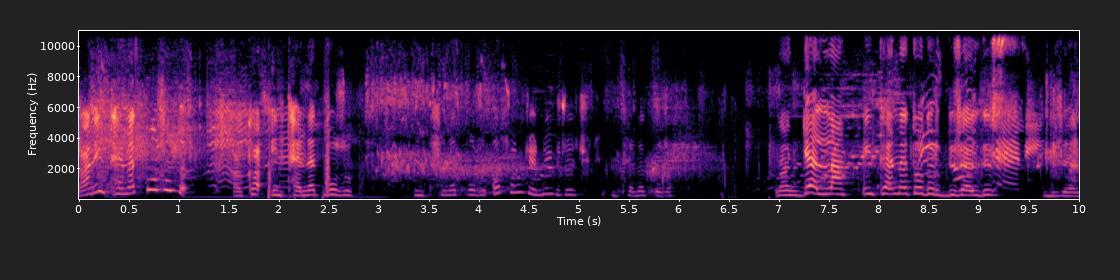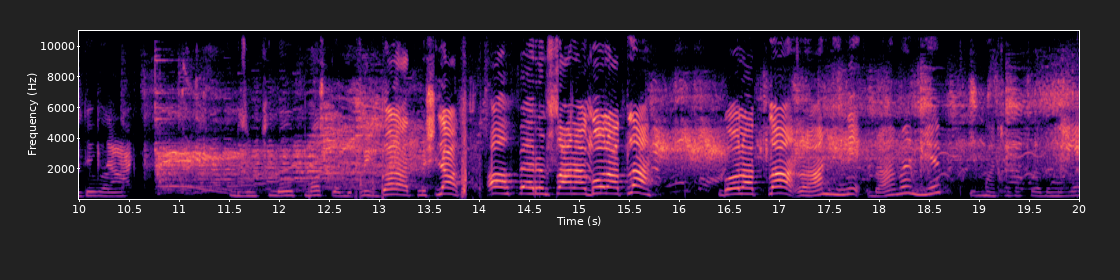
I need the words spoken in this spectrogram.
Lan internet bozuldu. Arka internet bozuk. İnternet bozuk. Az önce ne güzel çıkıyor. İnternet bozuk. Lan gel lan. internet odur düzeldi. Düzeldi valla. Bizimki load master bitmiş. Gol atmış lan. Aferin sana gol at lan. Gol at lan. Lan yine ben ben niye maça başladınız ya?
